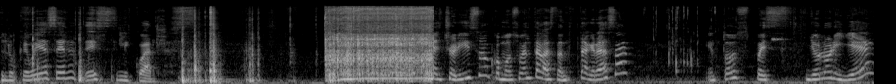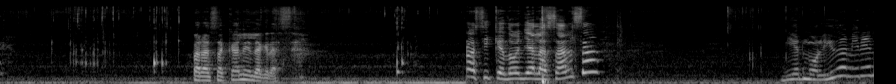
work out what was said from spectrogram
Lo que voy a hacer es licuarlos. El chorizo, como suelta bastante grasa, entonces pues yo lo orillé para sacarle la grasa. Así quedó ya la salsa. Bien molida, miren.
